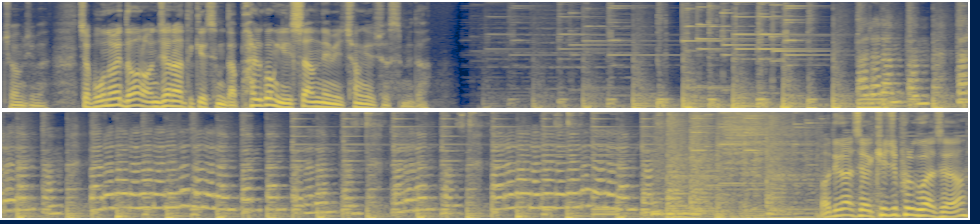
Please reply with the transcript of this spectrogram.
점심에. 자 번호에 넌 언제나 듣겠습니다. 8013님이 청해 주셨습니다. 어디 가세요? 퀴즈 풀고 가세요.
